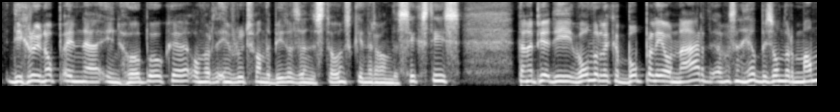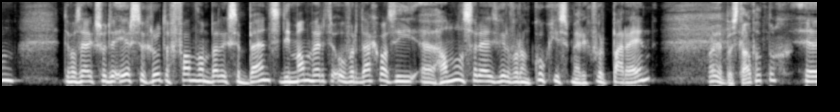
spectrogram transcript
Die groeien op in, uh, in Hoboken onder de invloed van de Beatles en de Stones, kinderen van de 60s. Dan heb je die wonderlijke Bob Leonard. Dat was een heel bijzonder man. Dat was eigenlijk zo de eerste grote fan van Belgische bands. Die man werd overdag was hij uh, handelsreiziger voor een koekjesmerk, voor Parijn. Oh ja, bestaat dat nog? Uh,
